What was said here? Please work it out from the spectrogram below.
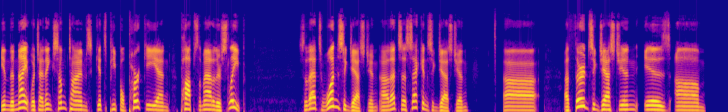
in the night which i think sometimes gets people perky and pops them out of their sleep. So that's one suggestion. Uh, that's a second suggestion. Uh, a third suggestion is, um,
